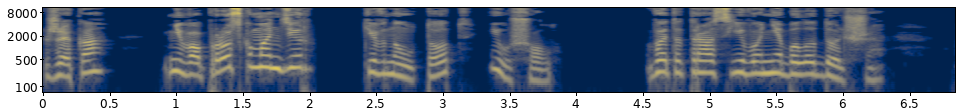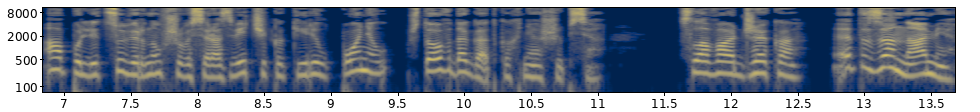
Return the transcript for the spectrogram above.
«Жека?» «Не вопрос, командир!» Кивнул тот и ушел. В этот раз его не было дольше. А по лицу вернувшегося разведчика Кирилл понял, что в догадках не ошибся. Слова Джека «Это за нами»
